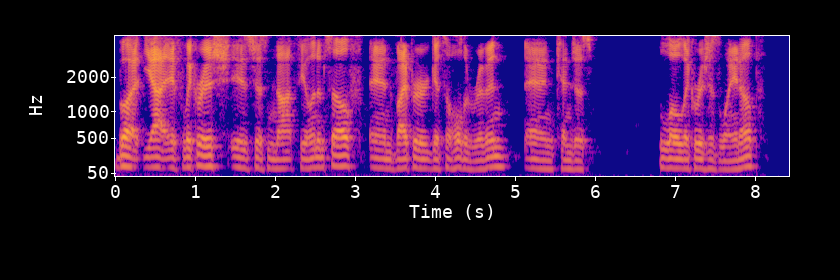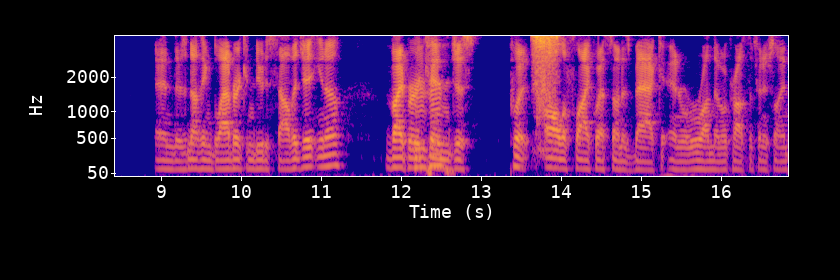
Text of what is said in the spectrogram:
But yeah, if Licorice is just not feeling himself and Viper gets a hold of Riven and can just blow Licorice's lane up, and there's nothing Blabber can do to salvage it, you know, Viper Mhm. can just put all of FlyQuest on his back and run them across the finish line.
